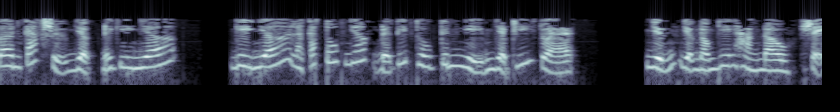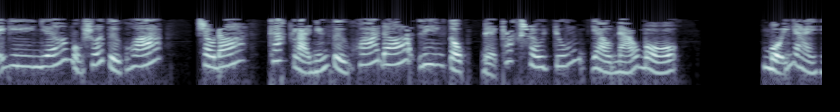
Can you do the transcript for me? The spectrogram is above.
tên các sự vật để ghi nhớ. Ghi nhớ là cách tốt nhất để tiếp thu kinh nghiệm và trí tuệ. Những vận động viên hàng đầu sẽ ghi nhớ một số từ khóa, sau đó khắc lại những từ khóa đó liên tục để khắc sâu chúng vào não bộ. Mỗi ngày,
